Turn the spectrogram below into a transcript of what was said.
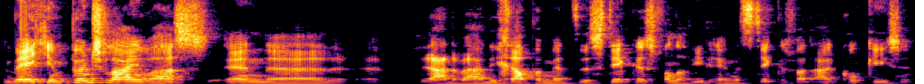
een beetje een punchline was. En eh, ja, er waren die grappen met de stickers, van dat iedereen met stickers wat uit kon kiezen.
